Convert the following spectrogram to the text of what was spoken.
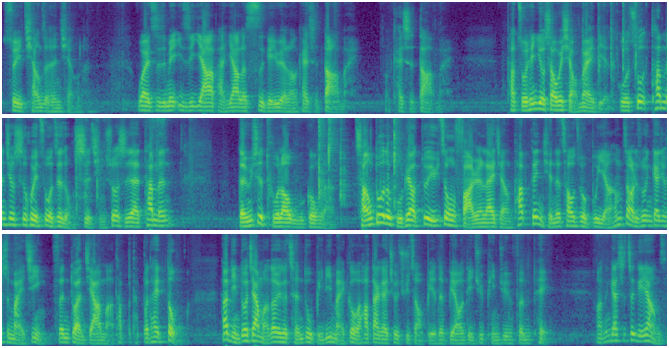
所以强者很强了。外资这边一直压盘压了四个月，然后开始大买，开始大买。他昨天又稍微小卖一点，我说他们就是会做这种事情。说实在，他们等于是徒劳无功了。长多的股票对于这种法人来讲，他跟以前的操作不一样。他们照理说应该就是买进分段加码，他不他不太动，他顶多加码到一个程度，比例买够了，他大概就去找别的标的去平均分配啊，应该是这个样子。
